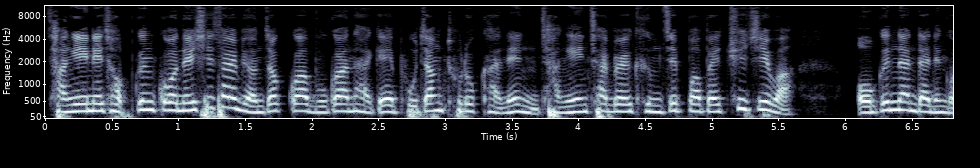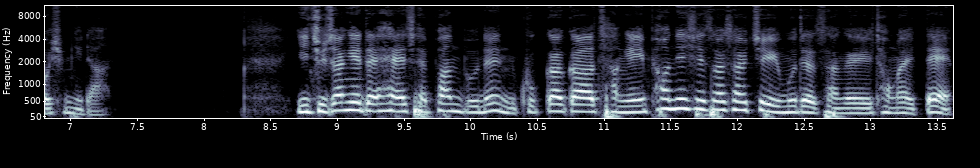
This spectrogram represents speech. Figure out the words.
장애인의 접근권을 시설 면적과 무관하게 보장토록 하는 장애인 차별 금지법의 취지와 어긋난다는 것입니다. 이 주장에 대해 재판부는 국가가 장애인 편의시설 설치 의무 대상을 정할 때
